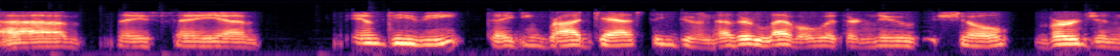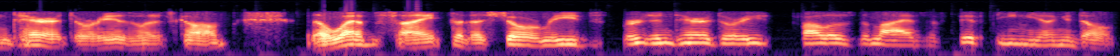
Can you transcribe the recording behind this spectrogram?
Uh, they say uh, MTV taking broadcasting to another level with their new show, Virgin Territory is what it's called. The website for the show reads Virgin Territory follows the lives of 15 young adults,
